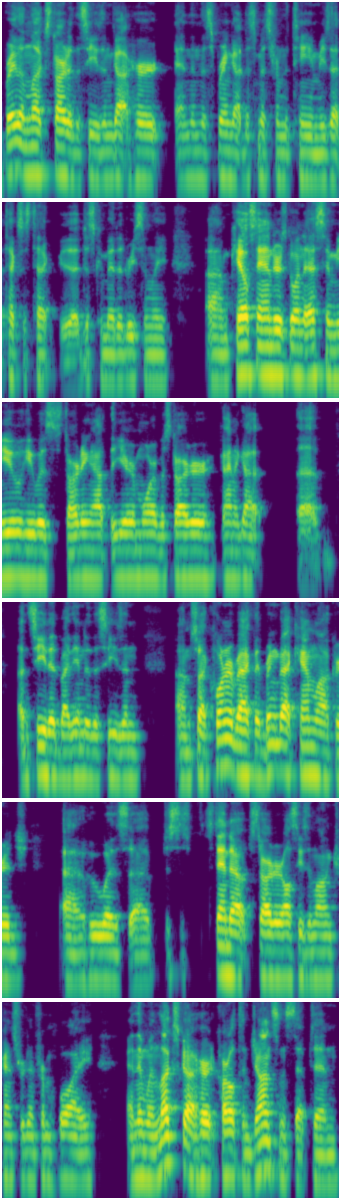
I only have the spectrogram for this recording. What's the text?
Bralyn Lux started the season, got hurt, and then the spring got dismissed from the team. He's at Texas Tech, uh, just committed recently. Um, Kale Sanders going to SMU. He was starting out the year more of a starter, kind of got uh, unseated by the end of the season. Um, so at cornerback, they bring back Cam Lockridge, uh, who was uh, just a standout starter all season long, transferred in from Hawaii. And then when Lux got hurt, Carlton Johnson stepped in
